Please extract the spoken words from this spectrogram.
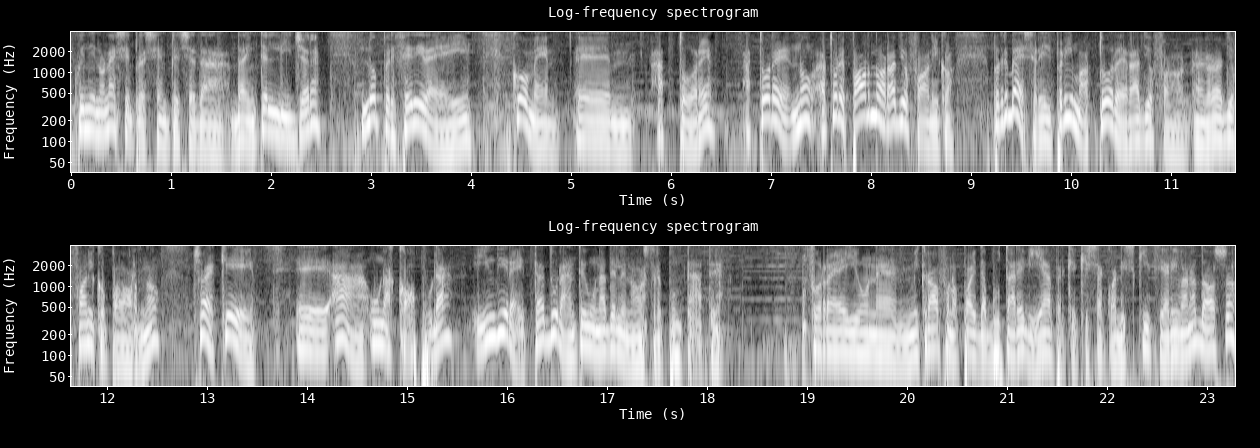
quindi non è sempre semplice da, da intelligere. Lo preferirei come ehm, attore. Attore, no, attore porno radiofonico potrebbe essere il primo attore radiofon- radiofonico porno, cioè che eh, ha una copula in diretta durante una delle nostre puntate vorrei un eh, microfono poi da buttare via perché chissà quali schizzi arrivano addosso,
